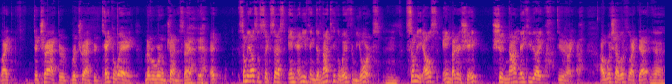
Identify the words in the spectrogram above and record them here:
like detract or retract or take away whatever word I'm trying to say. Yeah, yeah. It- somebody else's success in anything does not take away from yours. Mm-hmm. Somebody else in better shape should not make you like, "Ah, dude, like ah, I wish I looked like that. Yeah.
